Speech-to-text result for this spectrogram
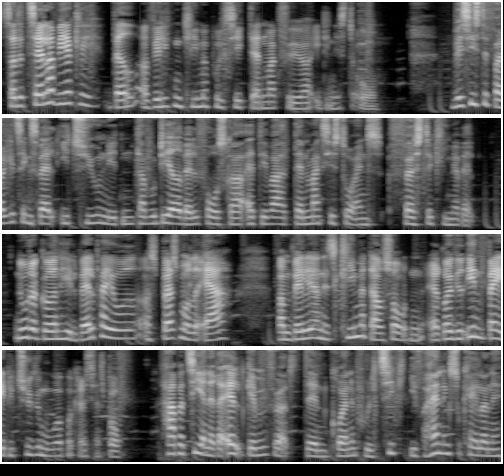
Så det tæller virkelig, hvad og hvilken klimapolitik Danmark fører i de næste år. Ved sidste folketingsvalg i 2019, der vurderede valgforskere, at det var Danmarks historiens første klimavalg. Nu er der gået en hel valgperiode, og spørgsmålet er, om vælgernes klimadagsorden er rykket ind bag de tykke mure på Christiansborg. Har partierne reelt gennemført den grønne politik i forhandlingslokalerne,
